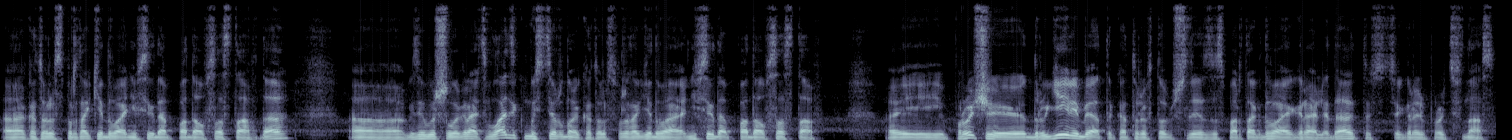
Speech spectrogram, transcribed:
который в «Спартаке-2» не всегда попадал в состав, да, э, где вышел играть Владик Мастерной, который в «Спартаке-2» не всегда попадал в состав, и прочие другие ребята, которые в том числе за «Спартак-2» играли, да, то есть играли против нас.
